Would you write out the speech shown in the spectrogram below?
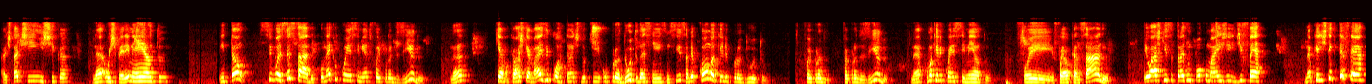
a estatística, né, o experimento. Então, se você sabe como é que o conhecimento foi produzido, né, que, é, que eu acho que é mais importante do que o produto da ciência em si, saber como aquele produto foi, produ foi produzido, né, como aquele conhecimento foi, foi alcançado, eu acho que isso traz um pouco mais de, de fé. Né? Porque a gente tem que ter fé.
